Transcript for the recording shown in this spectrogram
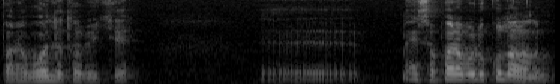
parabol de tabii ki. E, neyse parabolü kullanalım.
